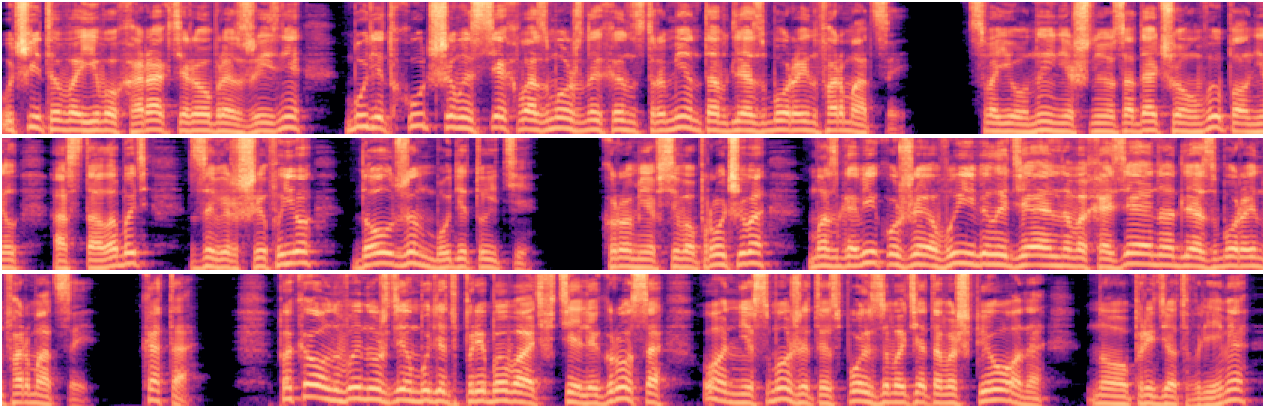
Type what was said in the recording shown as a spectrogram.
учитывая его характер и образ жизни, будет худшим из всех возможных инструментов для сбора информации. Свою нынешнюю задачу он выполнил, а стало быть, завершив ее, должен будет уйти. Кроме всего прочего, мозговик уже выявил идеального хозяина для сбора информации кота. Пока он вынужден будет пребывать в теле Гросса, он не сможет использовать этого шпиона, но придет время,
